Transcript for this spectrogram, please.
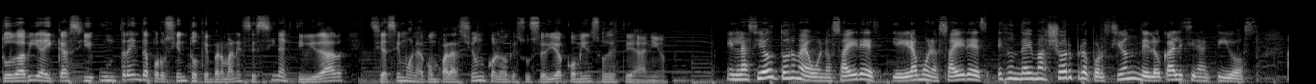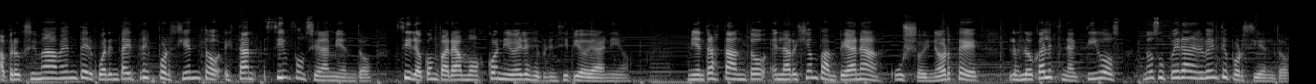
todavía hay casi un 30% que permanece sin actividad si hacemos la comparación con lo que sucedió a comienzos de este año. En la ciudad autónoma de Buenos Aires y el Gran Buenos Aires es donde hay mayor proporción de locales inactivos. Aproximadamente el 43% están sin funcionamiento, si lo comparamos con niveles de principio de año. Mientras tanto, en la región pampeana, Cuyo y Norte, los locales inactivos no superan el 20%.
